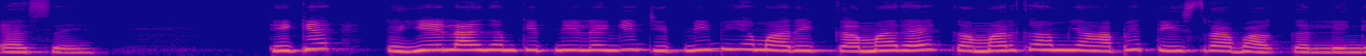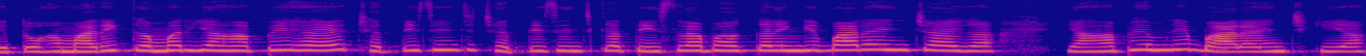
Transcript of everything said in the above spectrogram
ऐसे। ठीक है? तो ये लाइन हम कितनी लेंगे? जितनी भी हमारी कमर है, कमर का हम यहाँ पे तीसरा भाग कर लेंगे। तो हमारी कमर यहाँ पे है छत्तीस इंच छत्तीस इंच का तीसरा भाग करेंगे, बारह इंच आएगा। यहाँ पे हमने बारह इंच किया।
